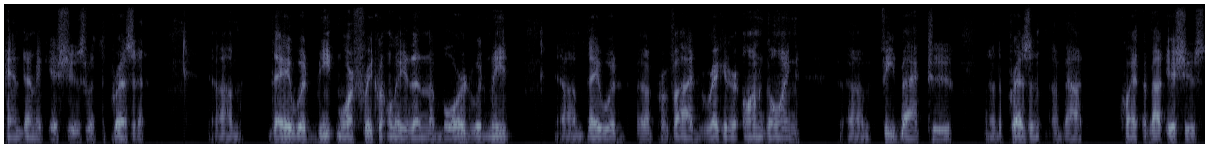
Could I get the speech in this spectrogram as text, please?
pandemic issues with the president. Um, they would meet more frequently than the board would meet. Um, they would uh, provide regular ongoing um, feedback to uh, the president about quite about issues,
